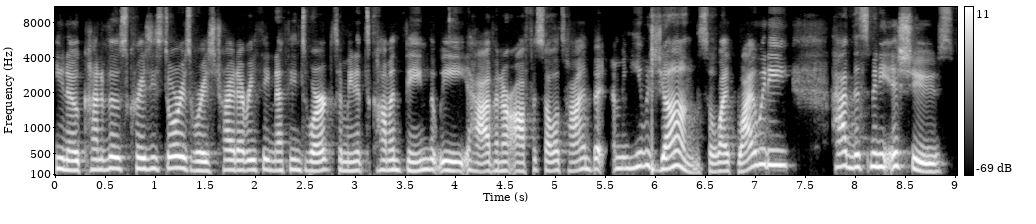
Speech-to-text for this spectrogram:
you know, kind of those crazy stories where he's tried everything, nothing's worked. I mean, it's a common theme that we have in our office all the time, but I mean, he was young. So like why would he have this many issues?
